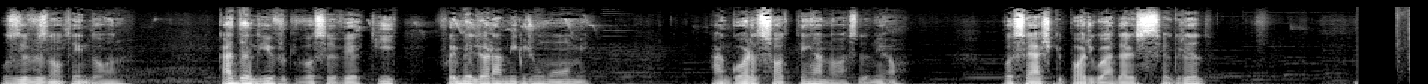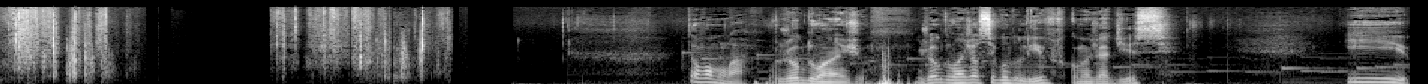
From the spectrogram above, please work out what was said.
os livros não têm dono. Cada livro que você vê aqui foi melhor amigo de um homem. Agora só tem a nós, Daniel. Você acha que pode guardar esse segredo? Então vamos lá. O Jogo do Anjo. O Jogo do Anjo é o segundo livro, como eu já disse. E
